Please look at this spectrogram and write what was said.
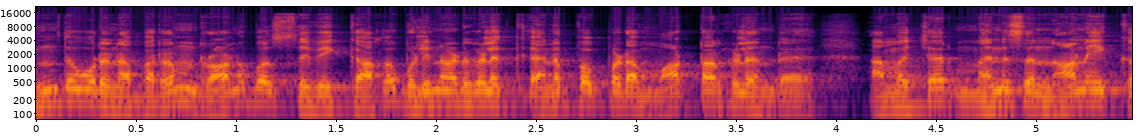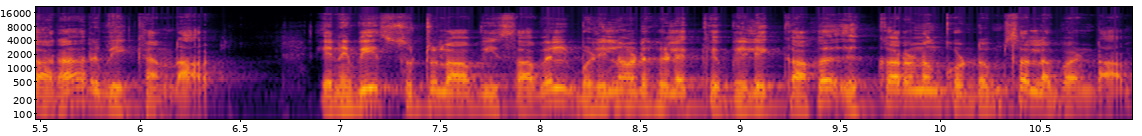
எந்த ஒரு நபரும் இராணுவ சேவைக்காக வெளிநாடுகளுக்கு அனுப்பப்பட மாட்டார்கள் என்று அமைச்சர் மனுஷன் நாணயக்கார அறிவிக்கின்றார். எனவே சுற்றுலா விசாவில் வெளிநாடுகளுக்கு வேலைக்காக எக்காரணம் கொண்டும் செல்ல வேண்டாம்.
